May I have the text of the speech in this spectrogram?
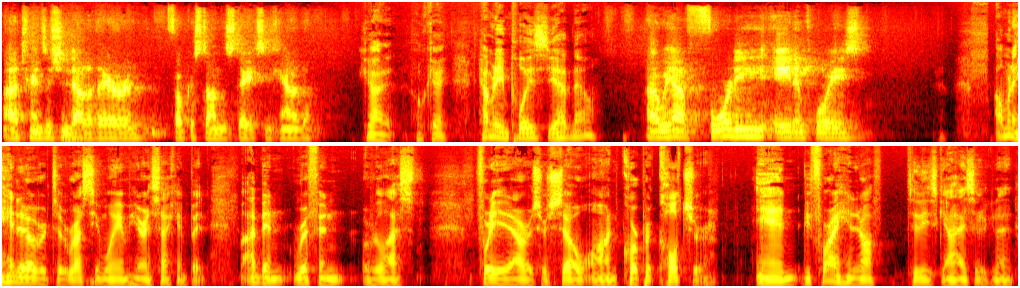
uh, transitioned yeah. out of there and focused on the states and Canada. Got it. Okay. How many employees do you have now? Uh, we have 48 employees. I'm going to hand it over to Rusty and William here in a second, but I've been riffing over the last 48 hours or so on corporate culture. And before I hand it off to these guys that are going to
